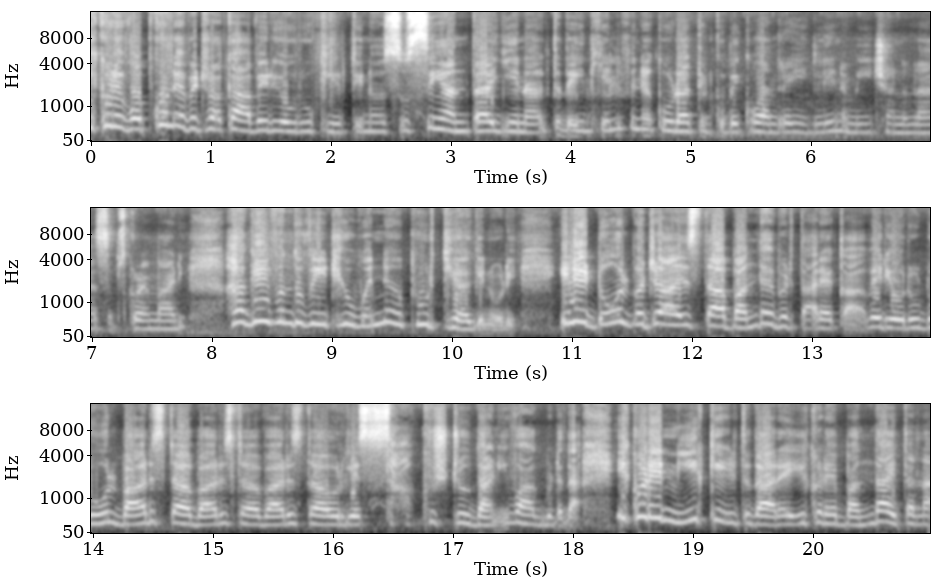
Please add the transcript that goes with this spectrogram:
ಈ ಕಡೆ ಒಪ್ಕೊಂಡೇ ಬಿಟ್ರ ಕಾವೇರಿ ಅವರು ಕೀರ್ತಿನ ಸುಸಿ ಅಂತ ಏನಾಗ್ತದೆ? ಇದು ಎಲ್ಲವನ್ನ ಕೂಡ ತಿಳ್ಕೊಬೇಕು. ಅಂದ್ರೆ ಈಗಲೇ ನಮ್ಮ ಈ ಚಾನಲ್ನ ಸಬ್ಸ್ಕ್ರೈಬ್ ಮಾಡಿ. ಹಾಗೆ ಒಂದು ವಿಡಿಯೋವನ್ನು ಪೂರ್ತಿಯಾಗಿ ನೋಡಿ. ಇಲ್ಲಿ ಡೋಲ್ ಬಜಾಯಿಸ್ತಾ ಬಂದೇ ಬಿಡ್ತಾರೆ ಕಾವೇರಿ ಅವರು ಡೋಲ್ ಬಾರಿಸ್ತಾ ಬಾರಿಸ್ತಾ ಬಾರಿಸ್ತಾ ಅವ್ರಿಗೆ ಸಾಕಷ್ಟು ದಣಿವಾಗ್ಬಿಟ್ಟದ ಈ ಕಡೆ ನೀರು ಕೇಳ್ತಿದ್ದಾರೆ, ಈ ಕಡೆ ಬಂದಾಯ್ತಲ್ಲ,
